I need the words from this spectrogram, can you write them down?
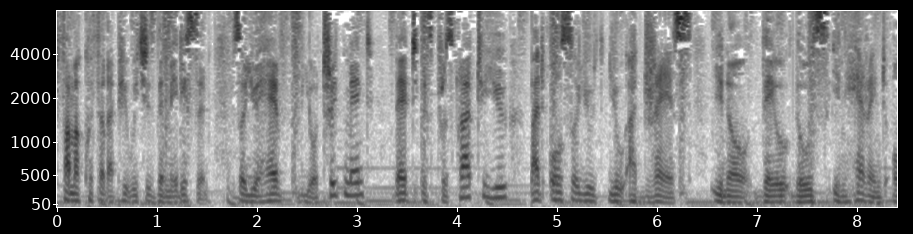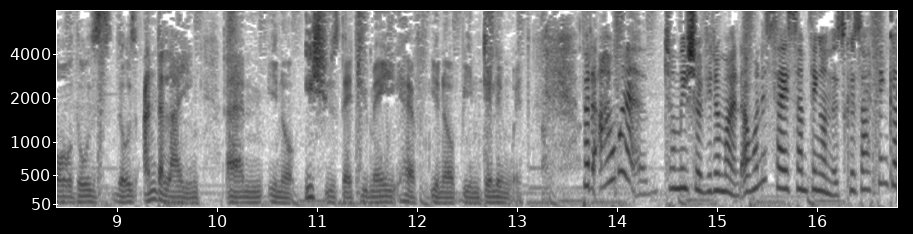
pharmacotherapy, which is the medicine. So you have your treatment that is prescribed to you, but also you, you address, you know, the, those inherent or those, those underlying, um, you know, issues that you may have, you know, been dealing with. But I want to, Tumisho, if you don't mind, I want to say something on this because I think a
